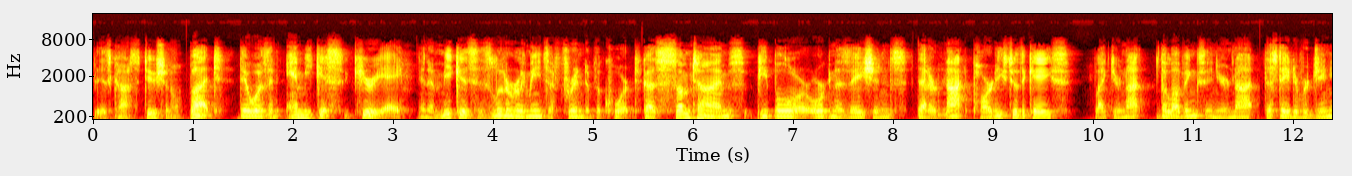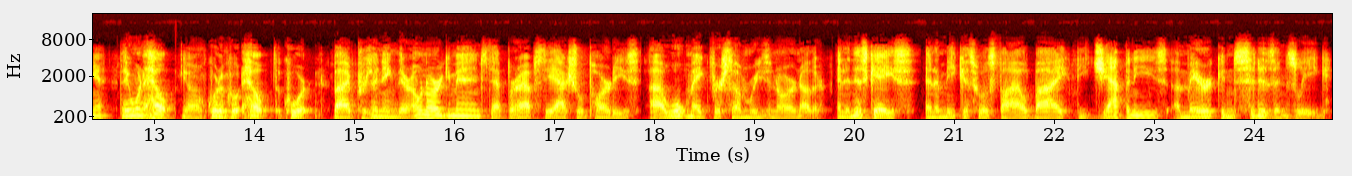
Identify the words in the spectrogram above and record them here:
is constitutional. But there was an amicus curiae, and amicus is literally means a friend of the court, because sometimes people or organizations that are not parties to the case like you're not the Lovings and you're not the state of Virginia, they want to help, you know, quote unquote, help the court by presenting their own arguments that perhaps the actual parties uh, won't make for some reason or another. And in this case, an amicus was filed by the Japanese American Citizens League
